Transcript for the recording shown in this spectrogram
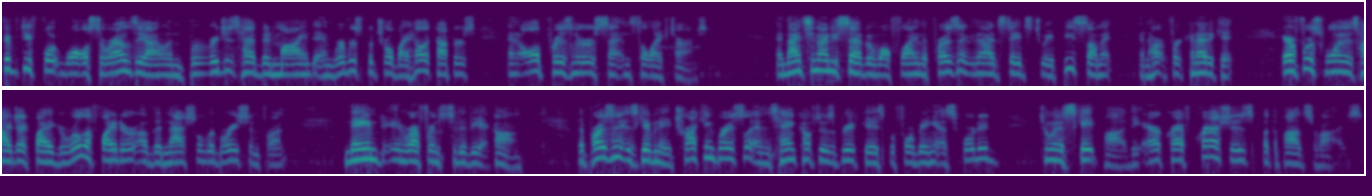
50 foot wall surrounds the island, bridges have been mined, and rivers patrolled by helicopters, and all prisoners sentenced to life terms. In 1997, while flying the President of the United States to a peace summit in Hartford, Connecticut, Air Force One is hijacked by a guerrilla fighter of the National Liberation Front, named in reference to the Viet Cong. The president is given a tracking bracelet and is handcuffed to his briefcase before being escorted to an escape pod. The aircraft crashes, but the pod survives.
